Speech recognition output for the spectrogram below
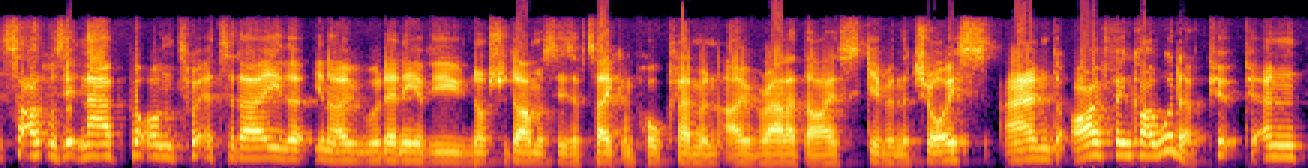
so was it now put on Twitter today that you know would any of you Nostradamuses have taken Paul Clement over Allardyce given the choice? And I think I would have. And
